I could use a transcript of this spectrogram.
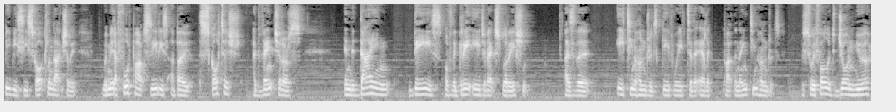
BBC Scotland actually. We made a four part series about Scottish adventurers in the dying days of the great age of exploration as the 1800s gave way to the early part of the 1900s. So we followed John Muir,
